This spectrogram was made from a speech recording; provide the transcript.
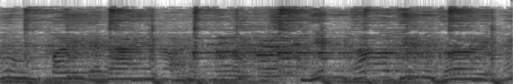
หุ้มไปได้หน่อยยิ้มเธอาทิ้งเคยเอ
